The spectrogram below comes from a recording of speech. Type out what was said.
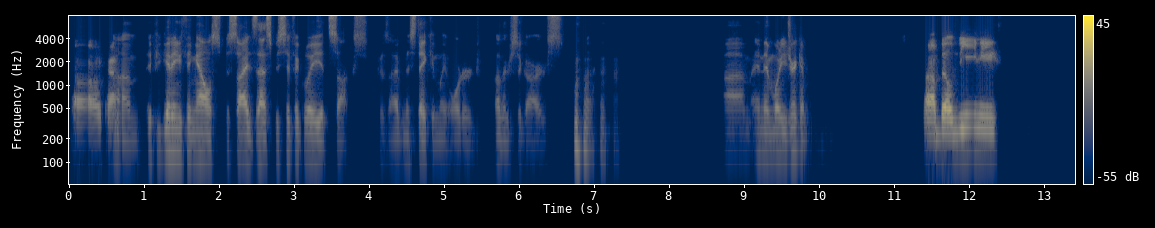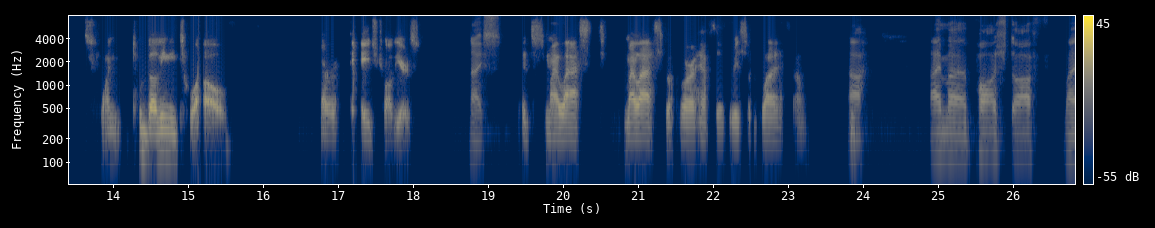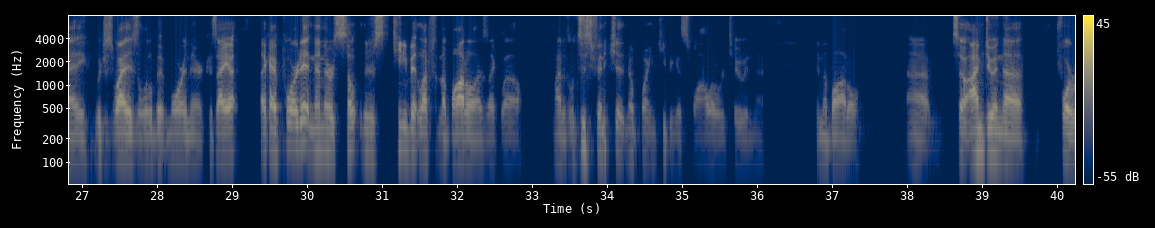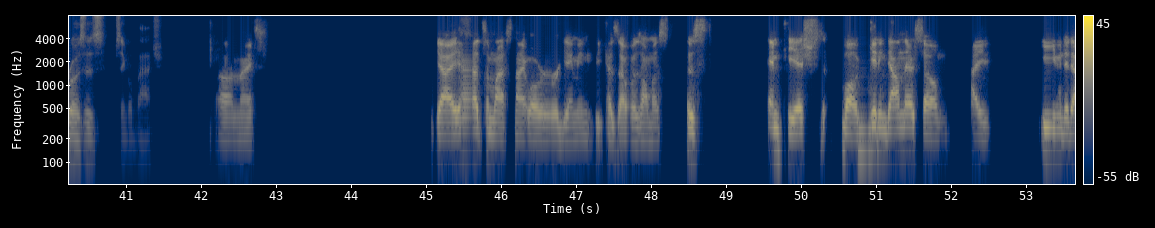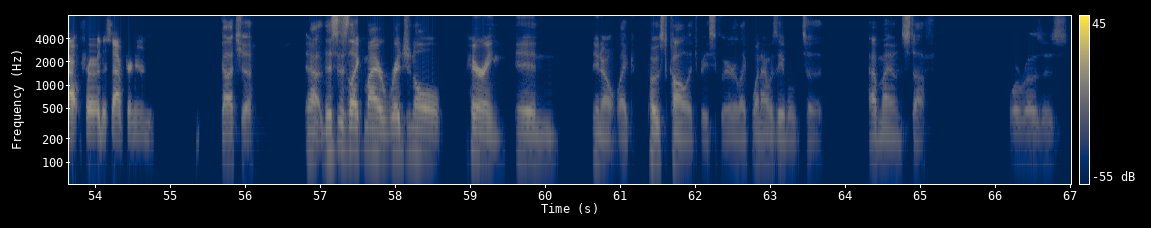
Oh, okay. Um, if you get anything else besides that specifically, it sucks because I've mistakenly ordered other cigars. um, and then what are you drinking? Uh, Balvenie, 20, Balvenie 12, or age 12 years. Nice. It's my last, my last before I have to resupply. So Ah, I'm uh polished off my, which is why there's a little bit more in there because I uh, like I poured it and then there's so there's teeny bit left in the bottle. I was like, well, might as well just finish it. No point in keeping a swallow or two in the in the bottle. Um, so I'm doing the four roses single batch. Oh, nice. Yeah, I had some last night while we were gaming because I was almost it was empty-ish. Well, getting down there, so I evened it out for this afternoon. Gotcha. Yeah, this is like my original pairing in, you know, like post college basically, or like when I was able to have my own stuff. Four roses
